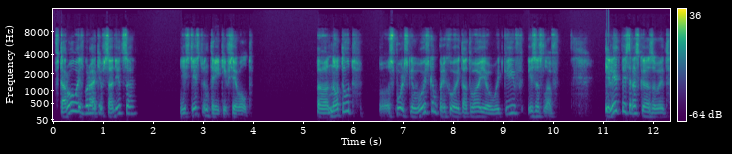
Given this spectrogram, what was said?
второго из братьев садится естественно, третий Всеволод. Э, но тут э, с польским войском приходит отвоевывать Киев Изяслав. И летопись рассказывает,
